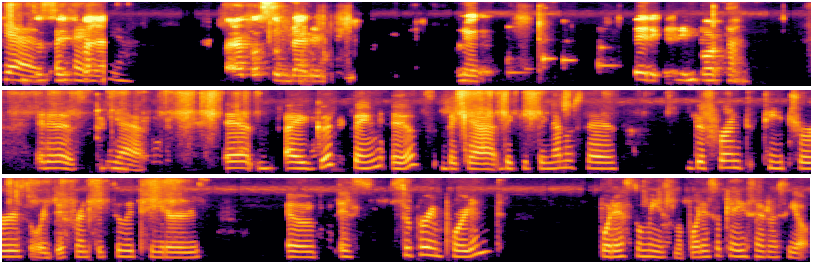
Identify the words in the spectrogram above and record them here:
Yes, Entonces, okay. para, yeah. para acostumbrar el very, very important. It is, yes. Eh, a good thing is de que, de que tengan ustedes different teachers or different facilitators. eh, es super important por eso mismo, por eso que dice Rocío,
